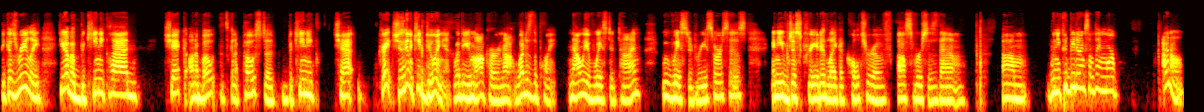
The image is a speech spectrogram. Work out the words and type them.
Because really if you have a bikini clad chick on a boat that's going to post a bikini chat great she's going to keep doing it whether you mock her or not. What is the point? Now we have wasted time we've wasted resources and you've just created like a culture of us versus them. Um, when you could be doing something more i don't know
